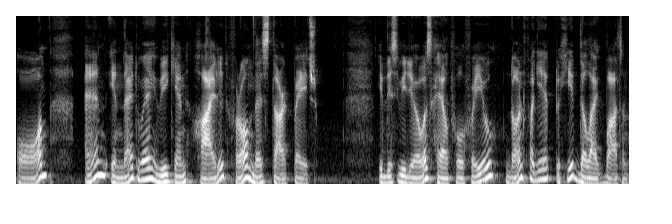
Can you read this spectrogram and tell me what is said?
on and in that way we can hide it from the start page. If this video was helpful for you don't forget to hit the like button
